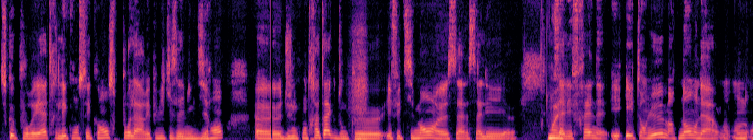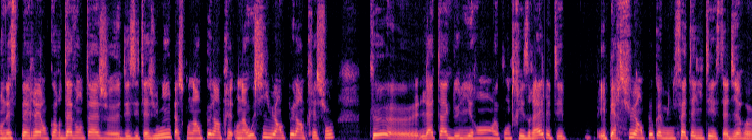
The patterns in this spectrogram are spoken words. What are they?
ce que pourraient être les conséquences pour la République islamique d'Iran euh, d'une contre-attaque. Donc euh, effectivement, euh, ça, ça, les, euh, ça les freine et, et, tant mieux. Maintenant, on, a, on, on espérait encore davantage des États-Unis parce qu'on a un peu l'impression, on a aussi eu un peu l'impression que l'attaque de l'Iran contre Israël était est perçue un peu comme une fatalité, c'est-à-dire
